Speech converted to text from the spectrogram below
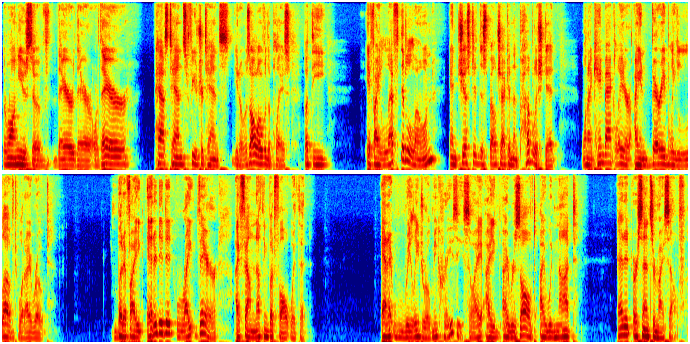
the wrong use of there, there, or there, past tense, future tense, you know, it was all over the place. But the if I left it alone and just did the spell check and then published it, when I came back later, I invariably loved what I wrote. But if I edited it right there, I found nothing but fault with it and it really drove me crazy. So I, I, I resolved I would not edit or censor myself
